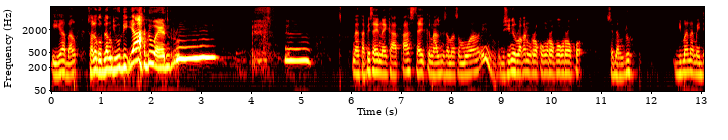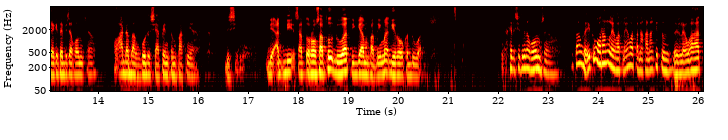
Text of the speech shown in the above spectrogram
Iya bang, soalnya gue bilang judi. Ya aduh Andrew. Nah tapi saya naik ke atas, saya kenalin sama semua. Eh, di sini ruangan ngerokok ngerokok ngerokok. Saya bilang, Duh, di mana meja kita bisa komsel? Oh ada bang, gue udah siapin tempatnya di sini. Di, di satu row satu, dua, tiga, empat, lima di row kedua. Akhirnya situ kita komsel. Tahu nggak itu orang lewat-lewat anak-anak itu dari lewat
